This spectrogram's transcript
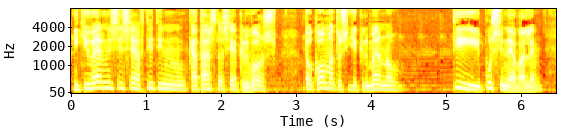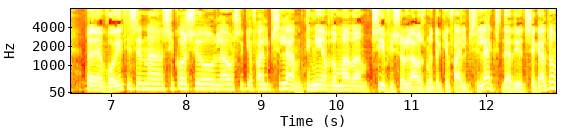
Η κυβέρνηση σε αυτή την κατάσταση ακριβώς, το κόμμα το συγκεκριμένο, τι, πού συνέβαλε, το βοήθησε να σηκώσει ο λαός το κεφάλι ψηλά. Τη μία εβδομάδα ψήφισε ο λαός με το κεφάλι ψηλά, 62%.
